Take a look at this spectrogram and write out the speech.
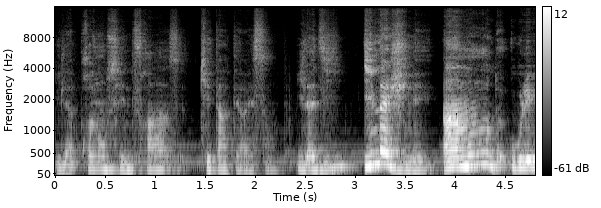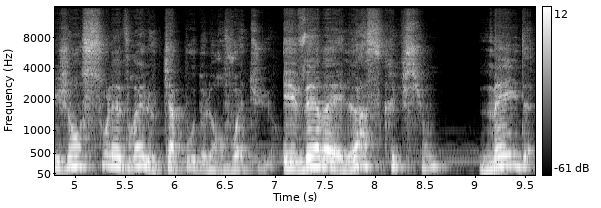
il a prononcé une phrase qui est intéressante. Il a dit Imaginez un monde où les gens soulèveraient le capot de leur voiture et verraient l'inscription Made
